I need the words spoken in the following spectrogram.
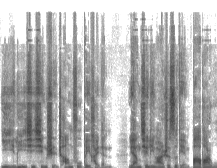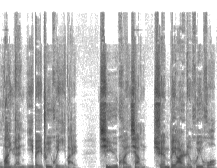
已以利息形式偿付被害人两千零二十四点八八二五万元已被追回以外，其余款项全被二人挥霍，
